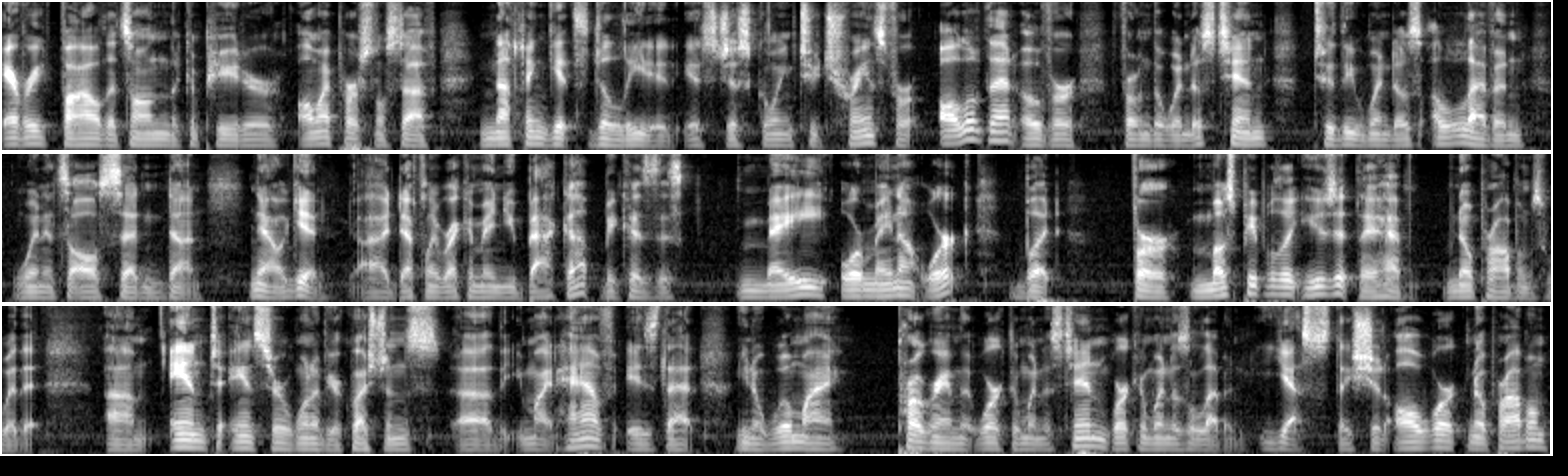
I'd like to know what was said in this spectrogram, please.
every file that's on the computer, all my personal stuff, nothing gets deleted. It's just going to transfer all of that over from the Windows 10 to the Windows 11 when it's all said and done. Now, again, I definitely recommend you back up because this may or may not work, but for most people that use it, they have no problems with it. Um, and to answer one of your questions uh, that you might have is that, you know, will my program that worked in Windows 10 work in Windows 11. Yes, they should all work, no problem,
